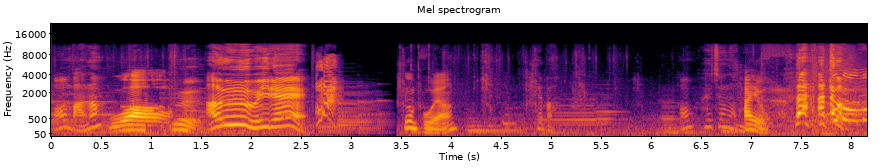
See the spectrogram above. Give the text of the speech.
어 많아? 우와 왜? 아으 왜 이래? 이건 뭐야? 해봐. 어 회전한. 사요. 아, 아 따가. 어머 어머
